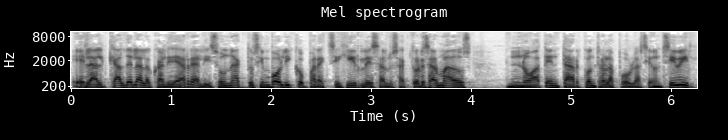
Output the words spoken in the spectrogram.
El alcalde de la localidad realizó un acto simbólico para exigirles a los actores armados no atentar contra la población civil.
